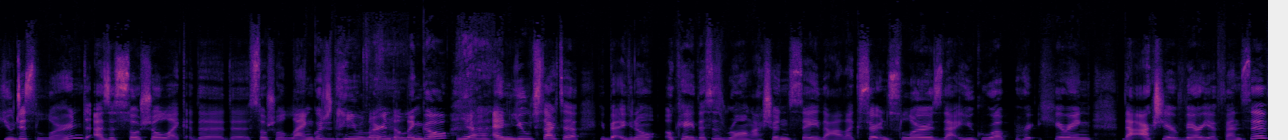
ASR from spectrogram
you just learned as a social like the the social language that you learned the lingo Yeah. and you start to you, know okay this is wrong i shouldn't say that like certain slurs that you grew up hearing that actually are very offensive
